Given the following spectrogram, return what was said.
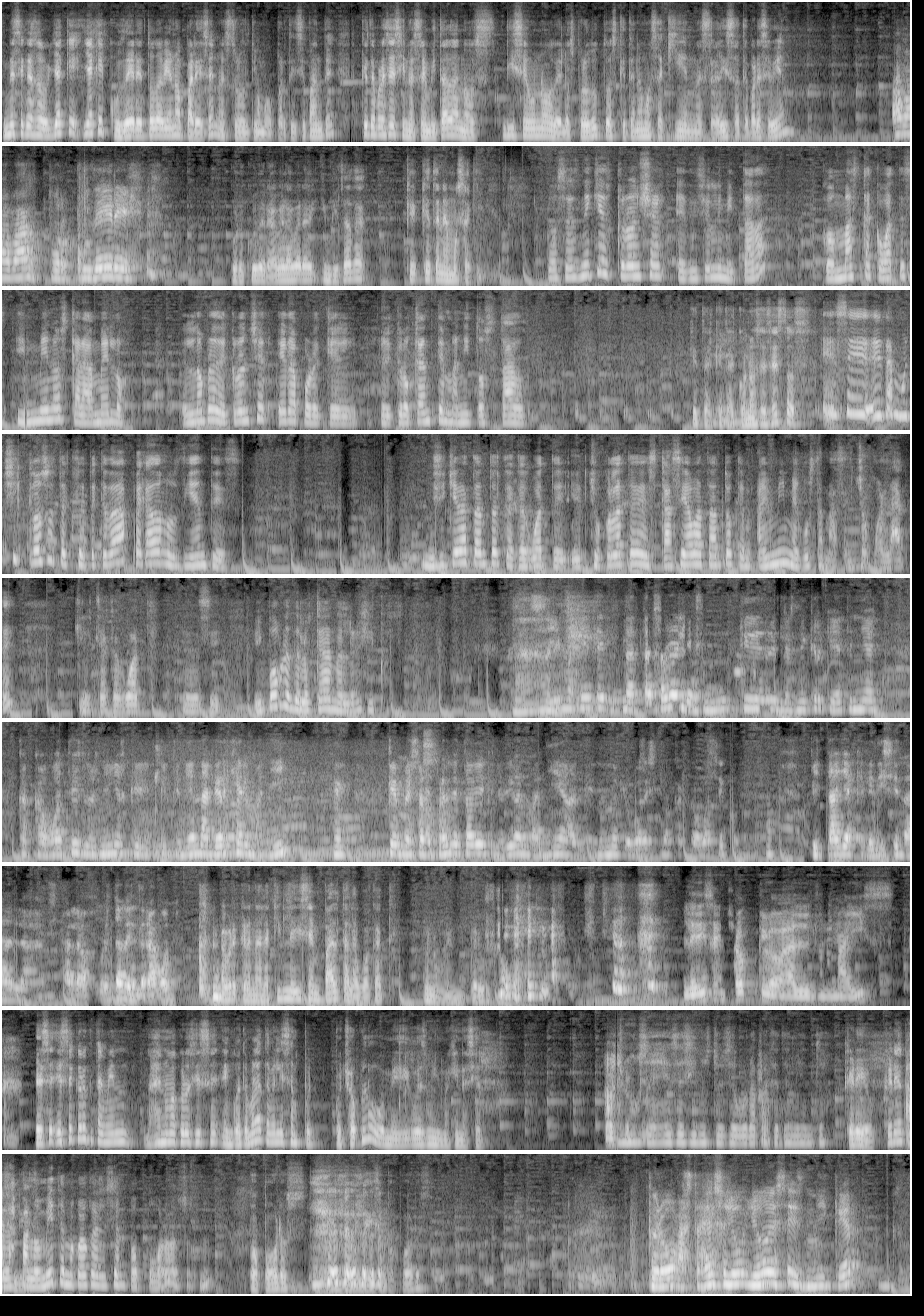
En este caso, ya que, ya que Kudere todavía no aparece, nuestro último participante, ¿qué te parece si nuestra invitada nos dice uno de los productos que tenemos aquí en nuestra lista? ¿Te parece bien? Va, va, va, por Kudere. Por Kudere. A ver, a ver, invitada, ¿qué, qué tenemos aquí? Los Sneakers Cruncher edición limitada con más cacahuates y menos caramelo. El nombre de Cruncher era porque el, crocante maní tostado. ¿Qué tal? ¿Qué tal? ¿Conoces estos? Ese era muy chicloso, se te quedaba pegado en los dientes. Ni siquiera tanto el cacahuate. El chocolate escaseaba tanto que a mí me gusta más el chocolate que el cacahuate. Sí. Y pobres de los que eran alérgicos. Sí, imagínate, solo el sneaker, el sneaker que ya tenía cacahuates, los niños que, tenían alergia al maní, que me sorprende todavía que le digan maní en unos lugares sino cacahuate con pitaya que le dicen a la, a la fruta del dragón. A ver, carnal, aquí le dicen palta al aguacate. Bueno, en Perú. le dicen choclo al maíz. Ese, ese creo que también, ay, no me acuerdo si es en Guatemala también le dicen pochoclo o, o es mi imaginación. no sé, ese sí no estoy segura para que te miento. Creo, creo que A las palomitas me acuerdo que le dicen poporosos, ¿no? Poporos. Le dicen poporos. Pero hasta eso, yo, yo ese sneaker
